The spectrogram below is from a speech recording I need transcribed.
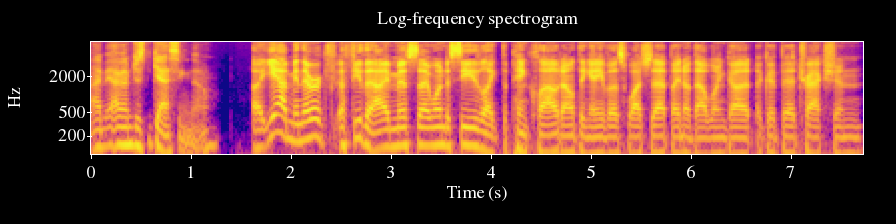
I mean, I'm just guessing though. Uh, yeah, I mean there were a few that I missed that I wanted to see, like the Pink Cloud. I don't think any of us watched that, but I know that one got a good bit of traction.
